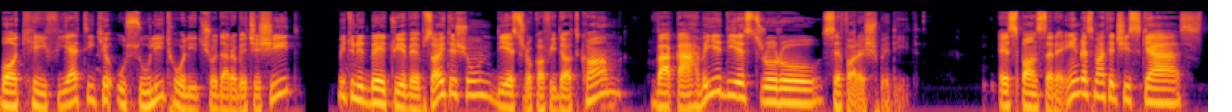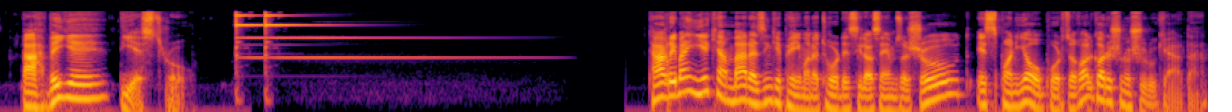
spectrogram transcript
با کیفیتی که اصولی تولید شده رو بچشید می‌تونید برید توی وبسایتشون diestrocoffee.com و قهوه دیسترو رو سفارش بدید. اسپانسر این قسمت چیزکست قهوه دیسترو. تقریبا یکم بعد از اینکه پیمان توردسیلاس امضا شد، اسپانیا و پرتغال کارشون رو شروع کردن.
